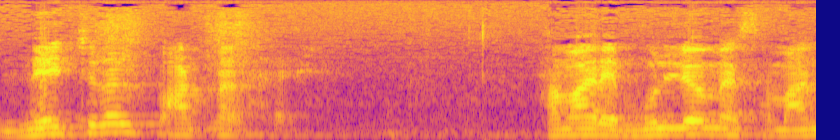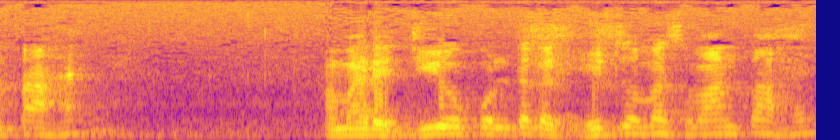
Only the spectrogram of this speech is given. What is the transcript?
नेचुरल पार्टनर है। हमारे मूल्यों में समानता है, हमारे जियो पोलिटिकल हितों में समानता है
